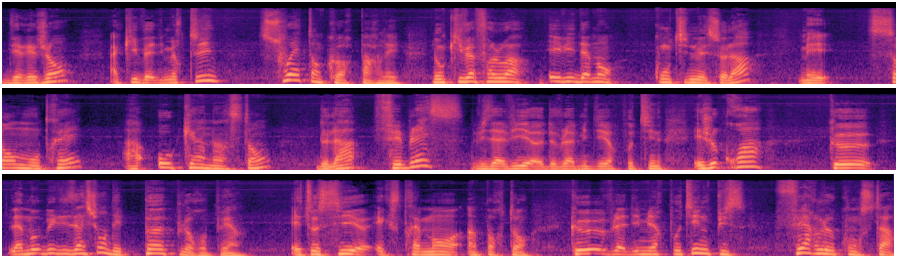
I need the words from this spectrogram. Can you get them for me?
dirigeant à qui Vladimir Poutine souhaite encore parler. Donc il va falloir évidemment continuer cela, mais sans montrer à aucun instant de la faiblesse vis-à-vis euh, de Vladimir Poutine. Et je crois que la mobilisation des peuples européens est aussi euh, extrêmement important. Que Vladimir Poutine puisse faire le constat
